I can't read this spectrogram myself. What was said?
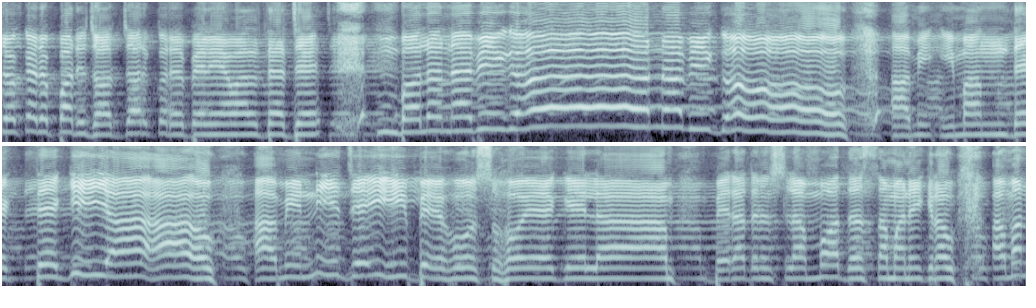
চোখের পানি ঝরঝর করে বেরিয়ে বলতেছে, বলো আমি ইমান দেখতে গিয়া আমি নিজেই বেহুশ হয়ে গেলাম। বেরাদান ইসলাম মাদ্রাসা মানিকরাও আমার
